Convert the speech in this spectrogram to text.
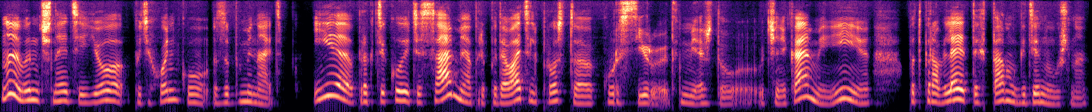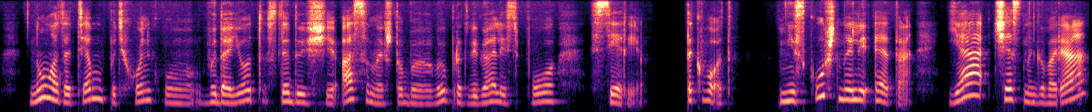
Ну и вы начинаете ее потихоньку запоминать и практикуете сами, а преподаватель просто курсирует между учениками и подправляет их там, где нужно. Ну, а затем потихоньку выдает следующие асаны, чтобы вы продвигались по серии. Так вот, не скучно ли это? Я, честно говоря,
